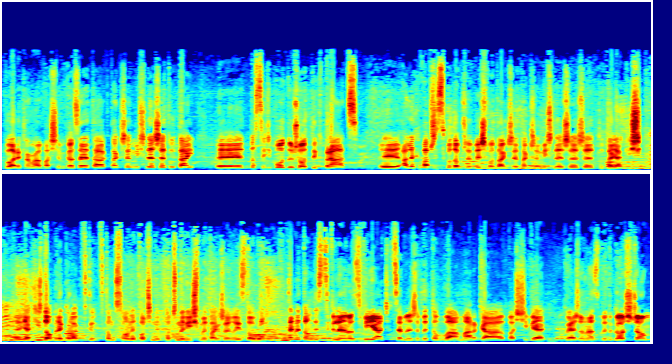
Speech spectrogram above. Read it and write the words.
Była reklama właśnie w gazetach, także myślę, że tutaj e, dosyć było dużo tych prac, e, ale chyba wszystko dobrze wyszło, także, także myślę, że, że tutaj jakiś, e, jakiś dobry krok w, tym, w tą stronę poczyn, poczyniliśmy, także no jest dobrze. Chcemy tą dyscyplinę rozwijać, chcemy, żeby to była marka właściwie kojarzona z Bydgoszczą,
